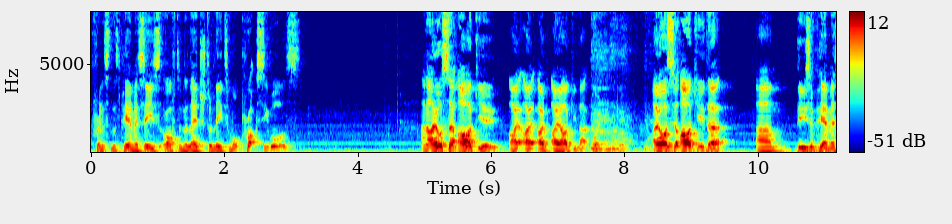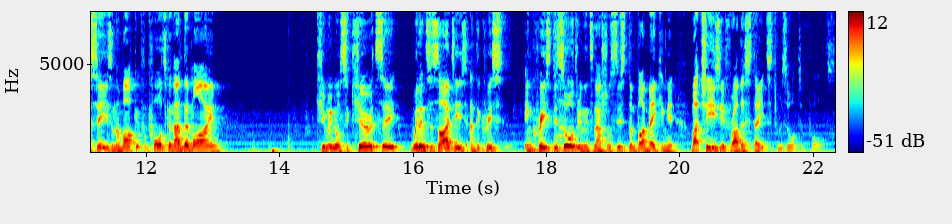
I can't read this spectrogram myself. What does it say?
for instance, PMSCs are often alleged to lead to more proxy wars. And I also argue, I, I, I argue that point. I also argue that um, the use of PMSCs and the market for force can undermine communal security within societies and decrease, increase disorder in the international system by making it much easier for other states to resort to force.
